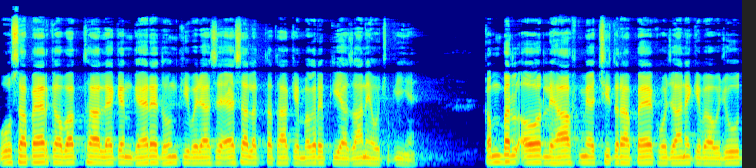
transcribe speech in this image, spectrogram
وہ سپیر کا وقت تھا، لیکن گہرے دھند کی وجہ سے ایسا لگتا تھا کہ مغرب کی اذانیں ہو چکی ہیں۔ کمبل اور لحاف میں اچھی طرح پیک ہو جانے کے باوجود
